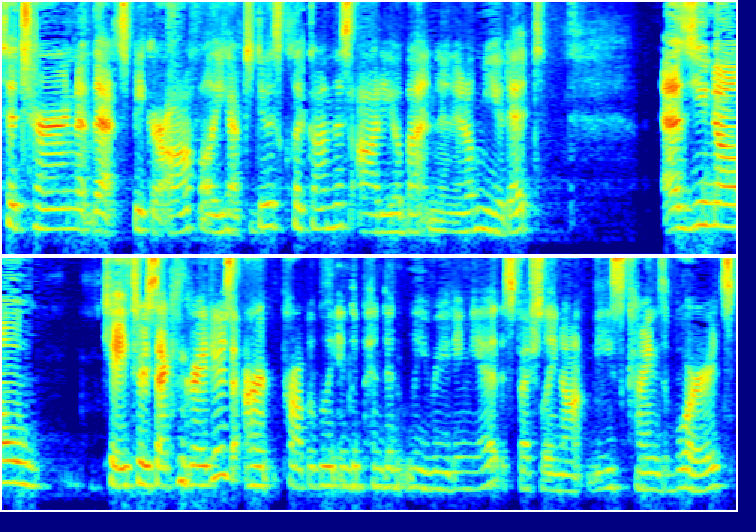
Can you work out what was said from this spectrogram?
To turn that speaker off, all you have to do is click on this audio button and it'll mute it. As you know, K through second graders aren't probably independently reading yet, especially not these kinds of words.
